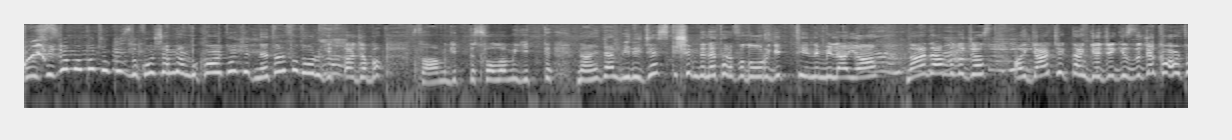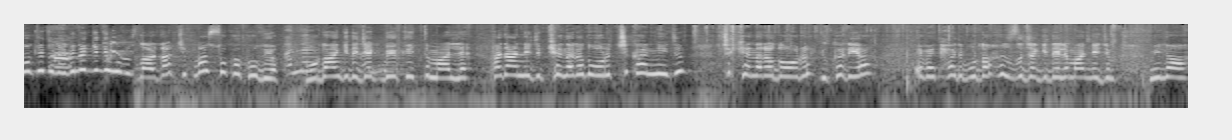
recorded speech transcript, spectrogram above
Koşacağım ama çok hızlı koşamıyorum. Bu karton ket ne tarafa doğru gitti acaba? Sağa mı gitti, sola mı gitti? Nereden bileceğiz ki şimdi ne tarafa doğru gittiğini Mila ya? Nereden bulacağız? Ay gerçekten gece gizlice karton evine gidiyoruz. Lardan çıkmaz sokak oluyor. Buradan gidecek büyük ihtimalle. Hadi anneciğim kenara doğru çık anneciğim. Çık kenara doğru yukarıya. Evet hadi buradan hızlıca gidelim anneciğim. Mila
